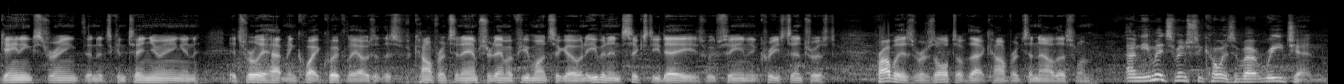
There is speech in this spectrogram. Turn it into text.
gaining strength and it's continuing and it's really happening quite quickly. I was at this conference in Amsterdam a few months ago, and even in 60 days, we've seen increased interest, probably as a result of that conference and now this one. And you made some interesting comments about regen,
